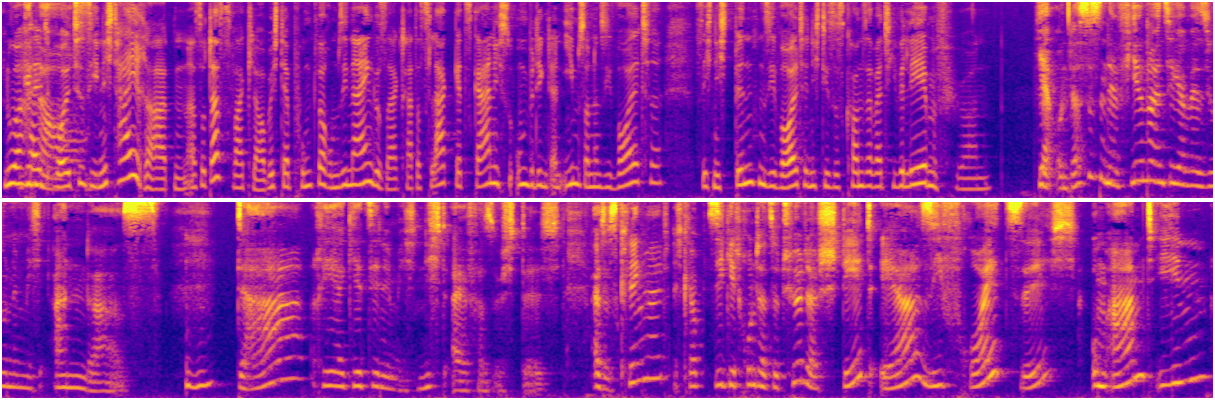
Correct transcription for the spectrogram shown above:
Nur halt genau. halt wollte sie nicht heiraten. Also das war, glaube ich, der Punkt, warum sie Nein gesagt hat. Das lag jetzt gar nicht so unbedingt an ihm, sondern sie wollte sich nicht binden, sie wollte nicht dieses konservative Leben führen. Ja, und das ist in der 94er Version nämlich anders. Mhm. Da reagiert sie nämlich nicht eifersüchtig. Also es klingelt, ich glaube, sie geht runter zur Tür, da steht er, sie freut sich, umarmt ihn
